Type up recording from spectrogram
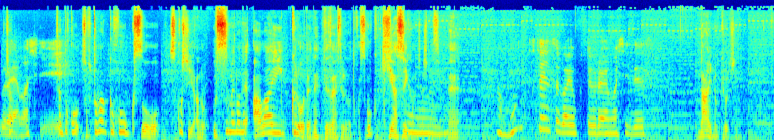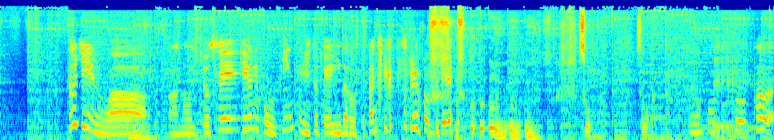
うん、羨ましい。ちゃんとこうソフトバンクホークスを少しあの薄めのね淡い黒でねデザインしてるのとかすごく着やすい感じがしますよね本当センスが良くて羨ましいです。ないの巨人？巨人は、うん、あの女性ユニフォームピンクにしときゃいいだろうって感じがするので。うんうんうん。そうなんだ。そうなんだ。もう本当、えー、ただ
